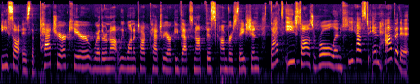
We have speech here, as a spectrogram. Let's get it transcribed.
Esau is the patriarch here. Whether or not we want to talk patriarchy, that's not this conversation. That's Esau's role, and he has to inhabit it.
